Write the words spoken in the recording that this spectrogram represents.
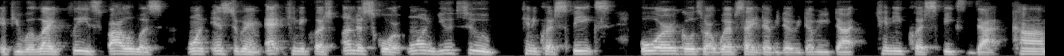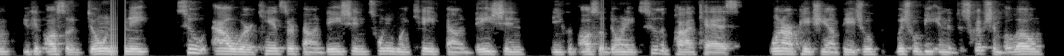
If you would like, please follow us on Instagram at Kenny Clutch underscore on YouTube, Kenny Clutch Speaks, or go to our website, www.kennyclutchspeaks.com. You can also donate to our Cancer Foundation, 21K Foundation. And you can also donate to the podcast on our Patreon page, which will be in the description below.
